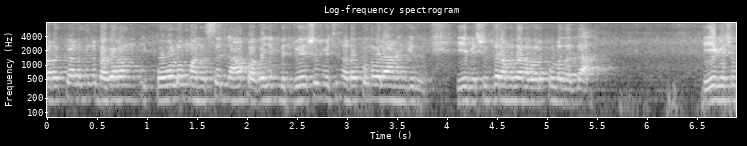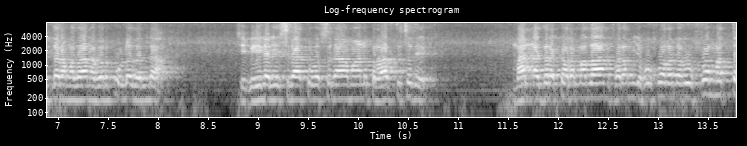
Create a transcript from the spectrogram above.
കടക്കേണ്ടതിന് പകരം ഇപ്പോഴും മനസ്സിൽ ആ പകയും വിദ്വേഷവും വെച്ച് നടക്കുന്നവരാണെങ്കിൽ ഈ വിശുദ്ധ റമദാൻ അവർക്കുള്ളതല്ല. ഈ വിശുദ്ധ റമദാൻ അവർക്കുള്ളതല്ല. ജിബീൽ അലൈഹി സ്വലാത്തു വസ്സലാമാണ് പ്രാർത്ഥിച്ചത്. മൻ അദ്രക്ക റമദാൻ ഫലം യഹുഫറമത്ത.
